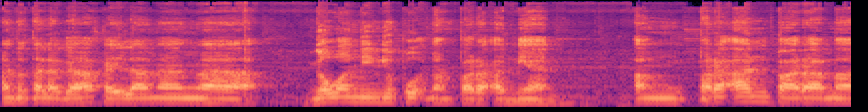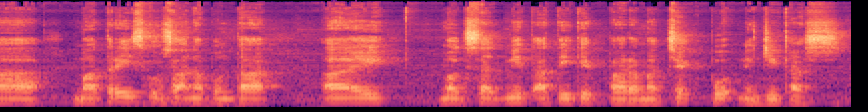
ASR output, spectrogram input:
ano talaga, kailangan uh, gawan ninyo po ng paraan yan. Ang paraan para ma- ma-trace kung saan napunta ay mag-submit a ticket para ma-check po ni GCash.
